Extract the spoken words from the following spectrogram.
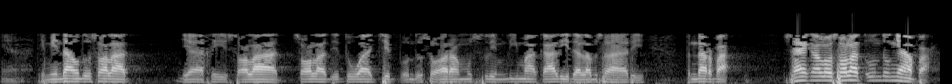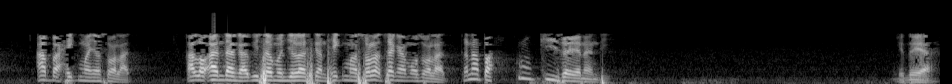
Ya, diminta untuk sholat. Ya, khi sholat. Sholat itu wajib untuk seorang muslim lima kali dalam sehari. Bentar pak, saya kalau sholat untungnya apa? Apa hikmahnya sholat? Kalau anda nggak bisa menjelaskan hikmah sholat, saya nggak mau sholat. Kenapa? Rugi saya nanti. Gitu ya.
